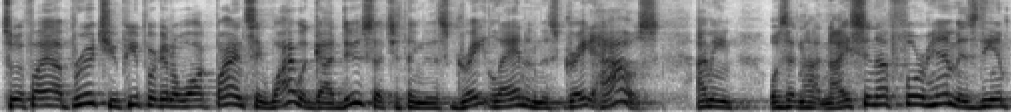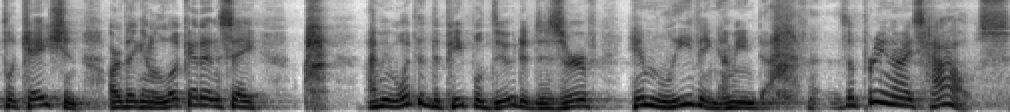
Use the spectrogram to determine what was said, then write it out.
So if I uproot you, people are going to walk by and say, Why would God do such a thing to this great land and this great house? I mean, was it not nice enough for him? Is the implication. Are they going to look at it and say, ah, I mean, what did the people do to deserve him leaving? I mean, it's a pretty nice house.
